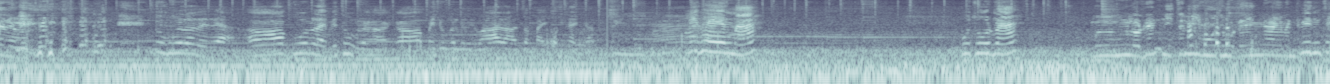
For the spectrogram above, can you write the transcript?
อะไรวะกูพูดอะไรเนี่ยอ๋อพูดอะไรไม่ถูกนะคะ ก็ไปดูกันเลยว่าเราจะไปที่ไหนกันมีเพลงไหมบลูทูธไหม มึงรถเล่นนี้จะมีบลูทูธได้ยังไงมันวินเท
